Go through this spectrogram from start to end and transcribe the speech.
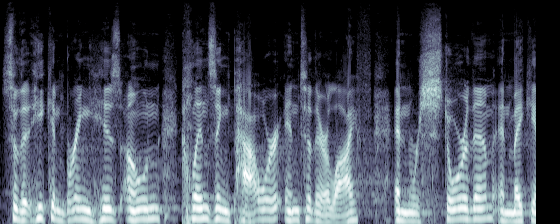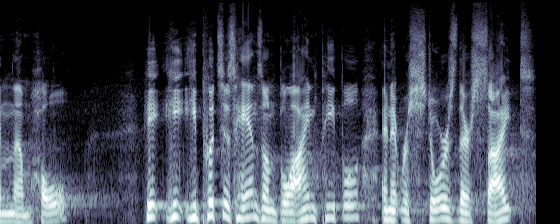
so that he can bring his own cleansing power into their life and restore them and make them whole. He, he, he puts his hands on blind people and it restores their sight.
